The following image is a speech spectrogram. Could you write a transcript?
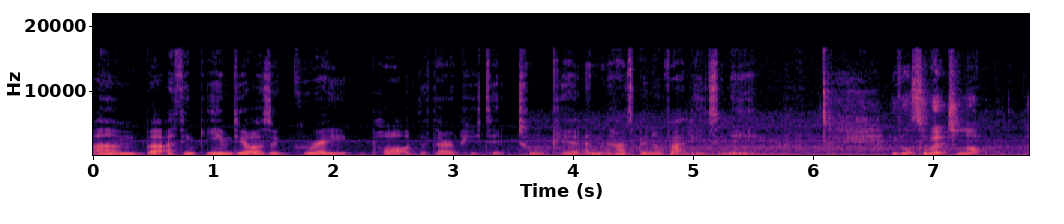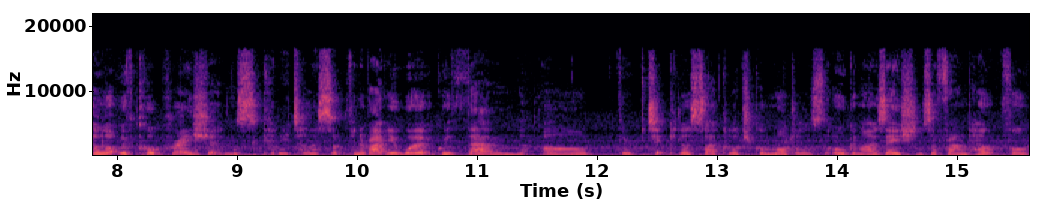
Um, but I think EMDR is a great part of the therapeutic toolkit, and it has been of value to me. You've also worked a lot a lot with corporations. Can you tell us something about your work with them? Are there particular psychological models that organisations have found helpful?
